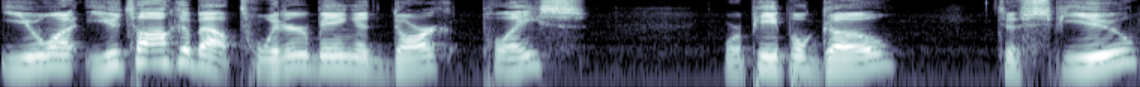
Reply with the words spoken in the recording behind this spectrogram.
you want you talk about Twitter being a dark place where people go to spew.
